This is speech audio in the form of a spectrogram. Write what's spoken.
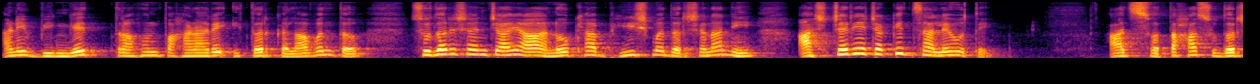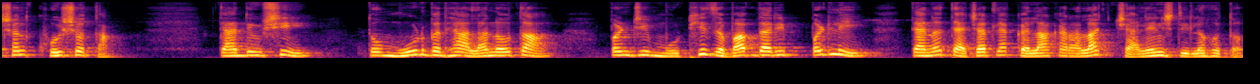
आणि विंगेत राहून पाहणारे इतर कलावंत सुदर्शनच्या या अनोख्या भीष्म दर्शनाने आश्चर्यचकित झाले होते. आज स्वतः सुदर्शन खुश होता. त्या दिवशी तो मूडमध्ये आला नव्हता पण जी मोठी जबाबदारी पडली त्यानं त्याच्यातल्या कलाकाराला चॅलेंज दिलं होतं.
